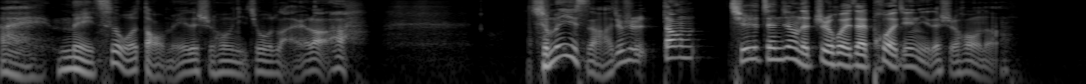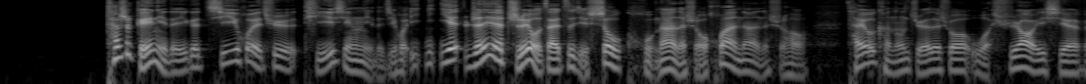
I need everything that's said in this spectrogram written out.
哎，每次我倒霉的时候，你就来了哈。”什么意思啊？就是当。其实真正的智慧在迫近你的时候呢，他是给你的一个机会去提醒你的机会。也也人也只有在自己受苦难的时候、患难的时候，才有可能觉得说我需要一些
